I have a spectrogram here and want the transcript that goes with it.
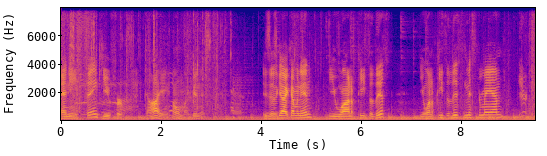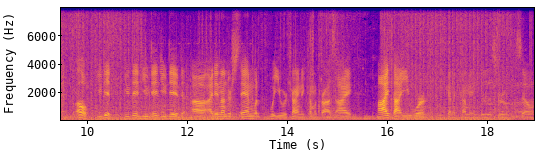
any. Thank you for dying. Oh my goodness. Is this guy coming in? You want a piece of this? You want a piece of this, Mr. Man? Oh, you did. You did. You did. You did. Uh, I didn't understand what what you were trying to come across. I I thought you weren't gonna come into this room, so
